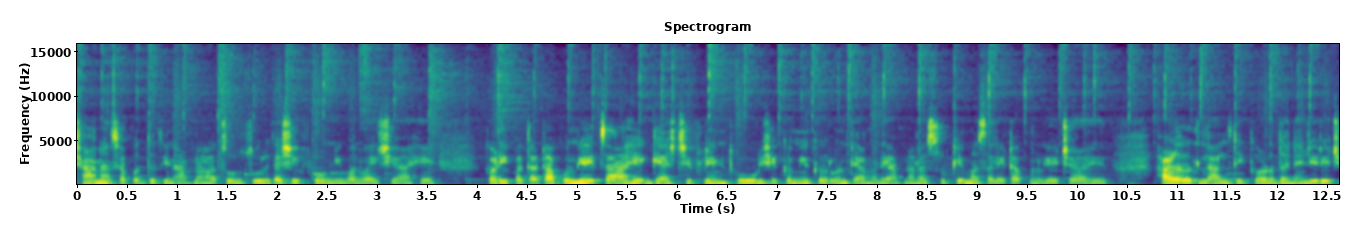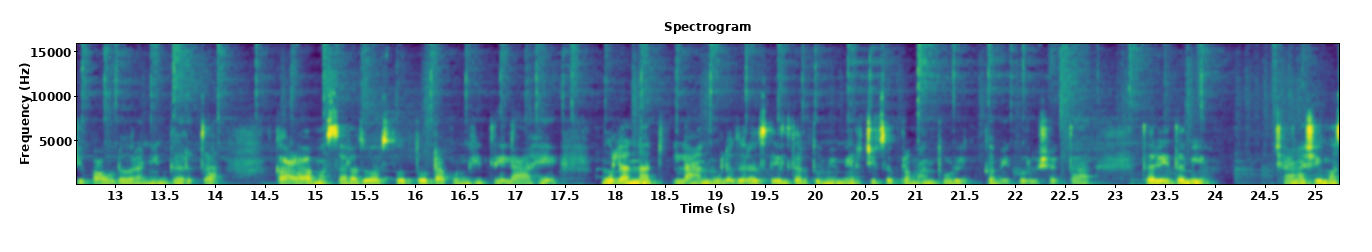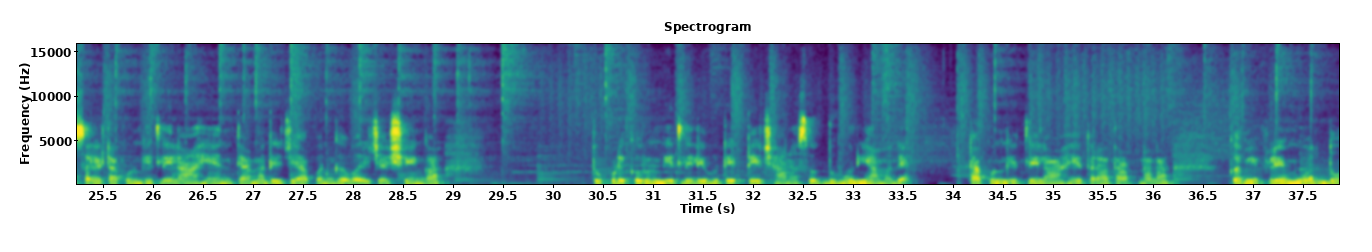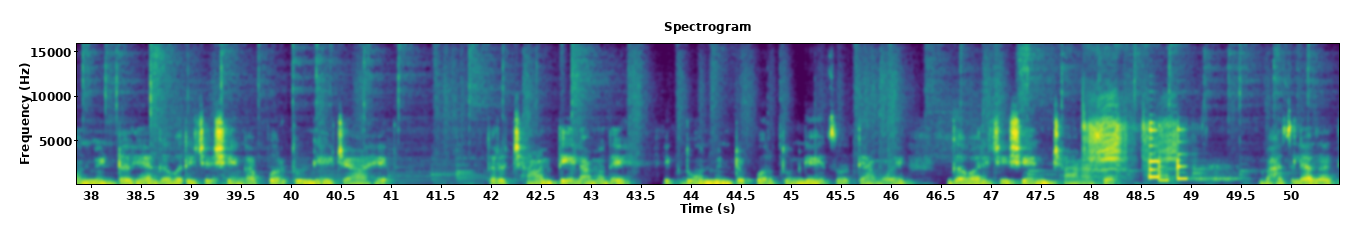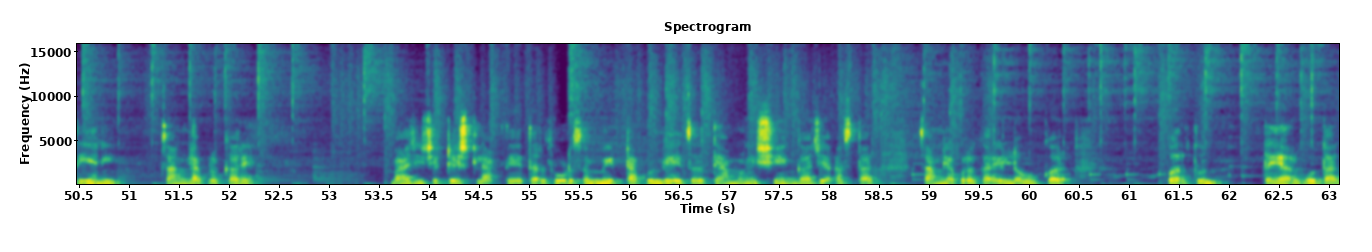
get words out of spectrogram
छान अशा पद्धतीनं आपल्याला चुरचुरीत अशी फोडणी बनवायची आहे. कढीपत्ता टाकून घ्यायचा आहे. गॅसची फ्लेम थोडीशी कमी करून त्यामध्ये आपल्याला सुके मसाले टाकून घ्यायचे आहेत. हळद लाल तिखट धने जिरेची पावडर आणि घरचा काळा मसाला जो असतो तो टाकून घेतलेला आहे. मुलांना लहान मुलं जर असतील तर तुम्ही मिरचीचं प्रमाण थोडी कमी करू शकता. तर इथं मी छान असे मसाले टाकून घेतलेला आहे आणि त्यामध्ये जे आपण गवारीच्या शेंगा तुकडे करून घेतलेले होते ते छान असं धुवून यामध्ये टाकून घेतलेला आहे. तर आता आपणाला कमी फ्लेमवर दोन मिनटं ह्या गवारीच्या शेंगा परतून घ्यायच्या आहेत. तर छान तेलामध्ये एक दोन मिनटं परतून घ्यायचं त्यामुळे गवारीची शेंग छान असं भाजल्या जाते आणि चांगल्या प्रकारे भाजीची टेस्ट लागते. तर थोडंसं मीठ टाकून घ्यायचं. त्यामुळे शेंगा जे असतात चांगल्या प्रकारे लवकर परतून तयार होतात.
